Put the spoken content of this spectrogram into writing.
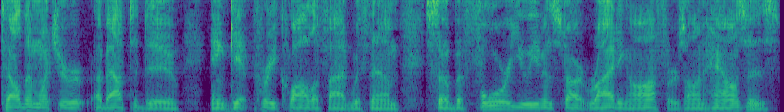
tell them what you're about to do, and get pre qualified with them. So before you even start writing offers on houses,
